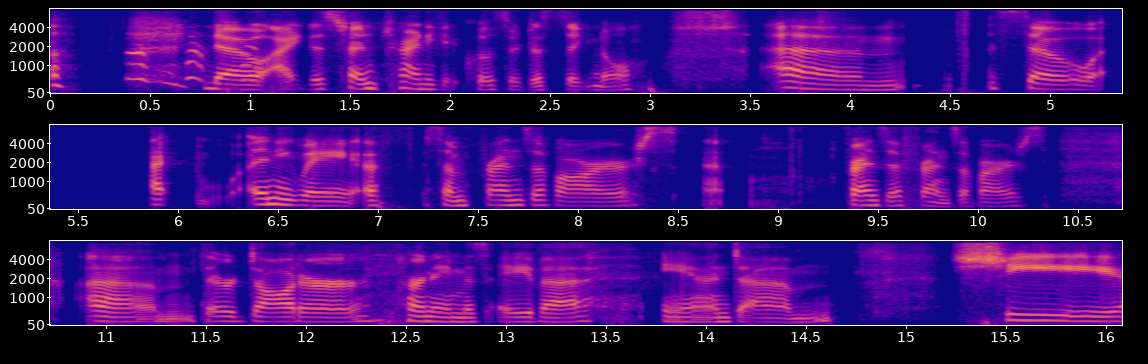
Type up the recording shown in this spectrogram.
no, I just I'm trying to get closer to Signal. Um, so I, anyway, uh, some friends of ours, uh, friends of friends of ours, um, their daughter, her name is Ava, and um, she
